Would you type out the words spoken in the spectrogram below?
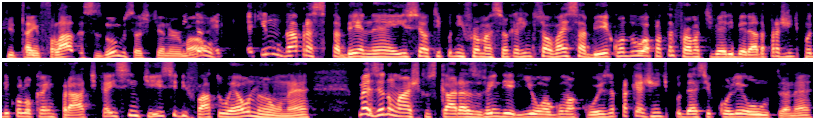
que tá inflado esses números? Você acha que é normal? Então, é, é, que não dá para saber, né? Isso é o tipo de informação que a gente só vai saber quando a plataforma estiver liberada para a gente poder colocar em prática e sentir se de fato é ou não, né? Mas eu não acho que os caras venderiam alguma coisa para que a gente pudesse colher outra, né?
